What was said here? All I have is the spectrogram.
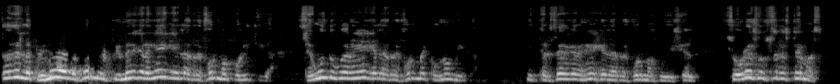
Entonces, la primera reforma, el primer gran eje es la reforma política. Segundo gran eje es la reforma económica. Y tercer gran eje es la reforma judicial. Sobre esos tres temas,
